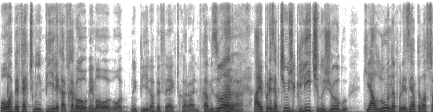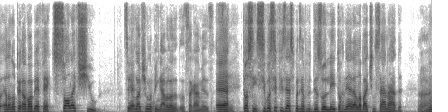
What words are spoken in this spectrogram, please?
Ô, Orb Effect não empilha, cara. Eu ficava, ô, meu irmão, ô, ô, não empilha Orb Effect, caralho. Ficava me zoando. Aham. Aí, por exemplo, tinha uns glitch no jogo que a Luna, por exemplo, ela, só- ela não pegava Orb Effect, só Life Shield. Se o Live Shield não pingava, ela sacava mesmo. É. Sim. Então, assim, se você fizesse, por exemplo, Desolator nela, ela batia e não saia nada. Aham. Não,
